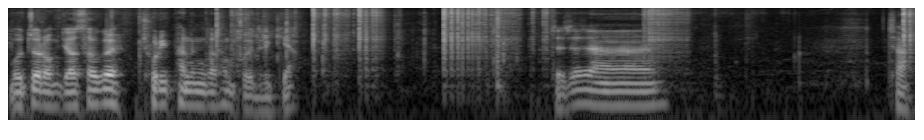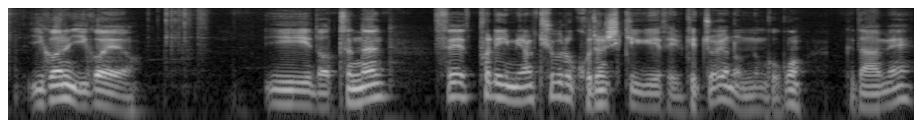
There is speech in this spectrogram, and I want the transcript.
모쪼록 녀석을 조립하는 걸 한번 보여드릴게요. 짜자잔. 자, 이거는 이거예요. 이 너트는 스웨트 프레임이랑 튜브를 고정시키기 위해서 이렇게 조여 놓는 거고, 그 다음에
